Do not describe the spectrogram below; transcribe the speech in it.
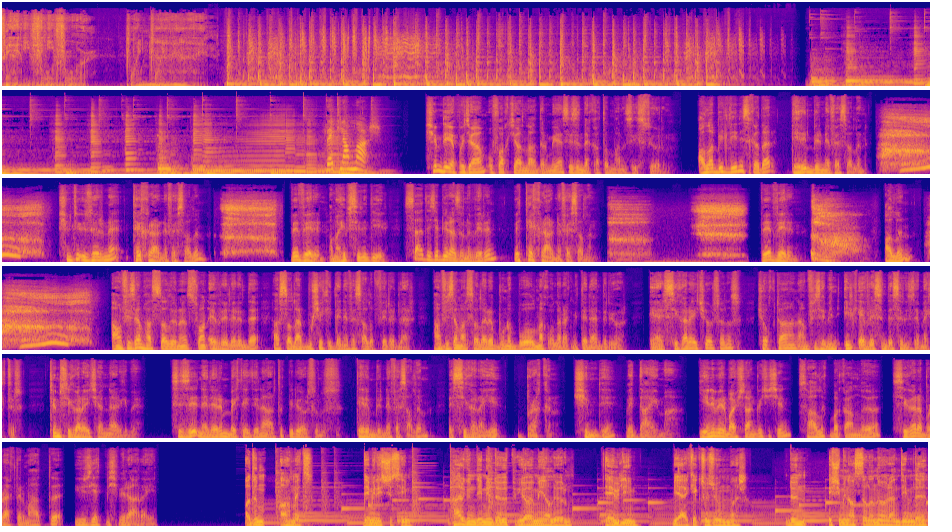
FM 94.9. Reklamlar. Şimdi yapacağım ufak canlandırmaya sizin de katılmanızı istiyorum. Alabildiğiniz kadar derin bir nefes alın. Şimdi üzerine tekrar nefes alın ve verin. Ama hepsini değil. Sadece birazını verin ve tekrar nefes alın. Ve verin. Alın. Amfizem hastalığının son evrelerinde hastalar bu şekilde nefes alıp verirler. Amfizem hastaları bunu boğulmak olarak nitelendiriyor. Eğer sigara içiyorsanız çoktan amfizemin ilk evresindesiniz demektir. Tüm sigara içenler gibi. Sizi nelerin beklediğini artık biliyorsunuz. Derin bir nefes alın ve sigarayı bırakın. Şimdi ve daima. Yeni bir başlangıç için Sağlık Bakanlığı sigara bıraktırma hattı 171'i arayın. Adım Ahmet. Demir işçisiyim. Her gün demir dövüp yövmeyi alıyorum. Evliyim. Bir erkek çocuğum var. Dün eşimin hastalığını öğrendiğimde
